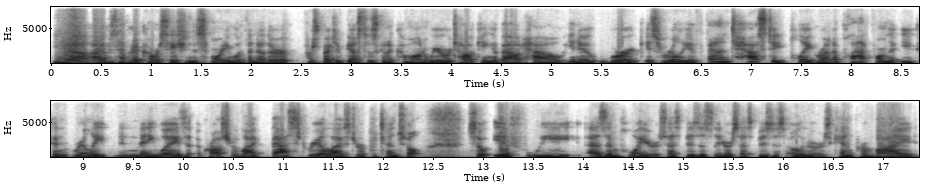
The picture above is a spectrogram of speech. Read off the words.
yeah, I was having a conversation this morning with another prospective guest who's going to come on. We were talking about how, you know, work is really a fantastic playground, a platform that you can really, in many ways across your life, best realize your potential. So if we, as employers, as business leaders, as business owners, can provide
